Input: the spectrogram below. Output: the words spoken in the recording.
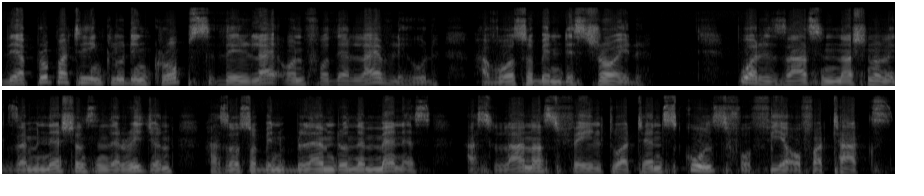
Their property, including crops they rely on for their livelihood, have also been destroyed. Poor results in national examinations in the region has also been blamed on the menace as learners fail to attend schools for fear of attacks.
